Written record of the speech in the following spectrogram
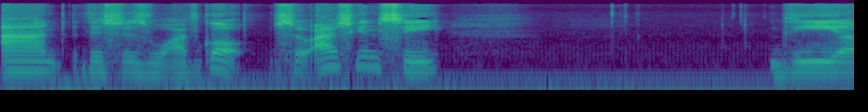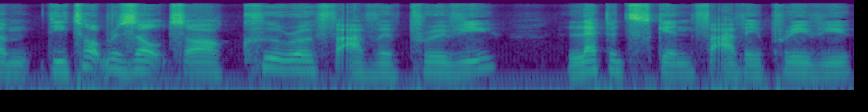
and this is what I've got. So as you can see, the um, the top results are Kuro for Ave Preview, Leopard Skin for Ave Preview,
